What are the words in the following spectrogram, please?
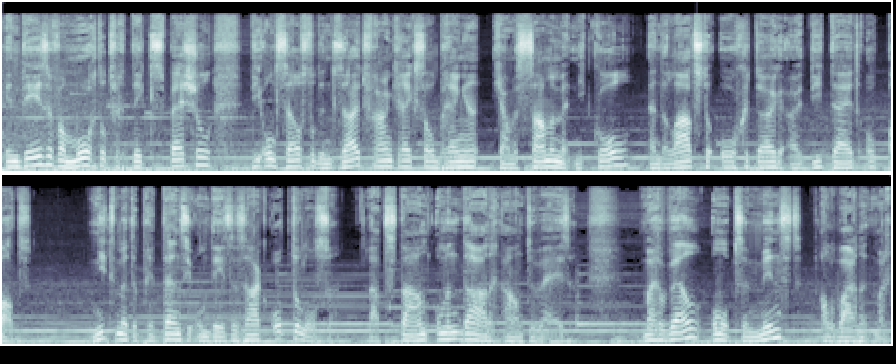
In deze van moord tot verdikt special, die ons zelfs tot in Zuid-Frankrijk zal brengen, gaan we samen met Nicole en de laatste ooggetuigen uit die tijd op pad. Niet met de pretentie om deze zaak op te lossen, laat staan om een dader aan te wijzen. Maar wel om op zijn minst, al waren het maar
